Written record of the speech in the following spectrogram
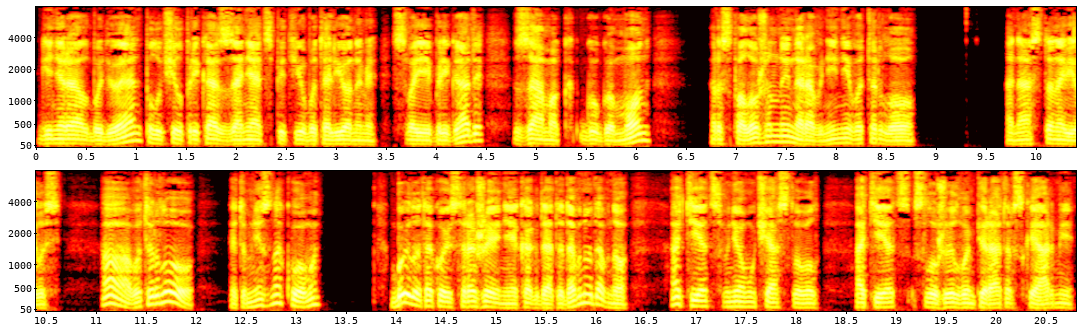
Генерал Будюэн получил приказ занять с пятью батальонами своей бригады замок Гугомон, расположенный на равнине Ватерлоо. Она остановилась. — А, Ватерлоо, это мне знакомо. Было такое сражение когда-то давно-давно. Отец в нем участвовал. Отец служил в императорской армии.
